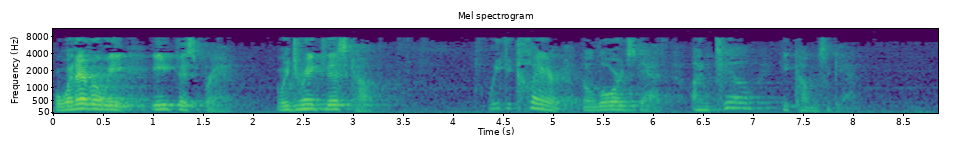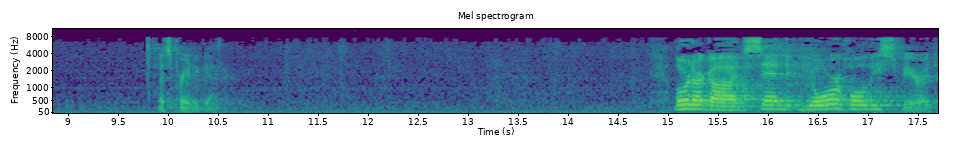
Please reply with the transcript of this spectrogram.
For whenever we eat this bread, we drink this cup, we declare the Lord's death until he comes again. Let's pray together. Lord our God, send your Holy Spirit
